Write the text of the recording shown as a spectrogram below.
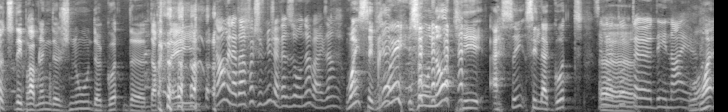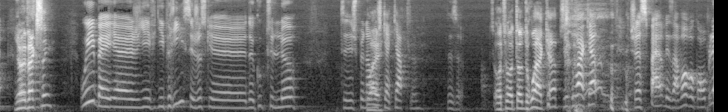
as-tu des problèmes de genoux, de gouttes, de- d'orteils? Non, mais la dernière fois que je suis venue, j'avais le zona, par exemple. oui, c'est vrai. Oui. Zona qui est assez. C'est la goutte. C'est la euh, goutte euh, des nerfs. Ouais. Il y a un vaccin? Oui, ben euh, il, est, il est pris. C'est juste que d'un coup que tu l'as, tu sais, je peux en avoir Ouais. jusqu'à quatre. là. C'est ça. Ah, tu as le droit à 4? J'ai le droit à quatre. J'espère les avoir au complet.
